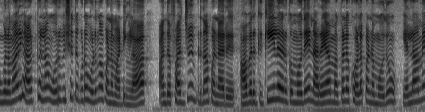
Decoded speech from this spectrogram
உங்களை மாதிரி ஆட்கள்லாம் ஒரு விஷயத்த கூட ஒழுங்காக பண்ண மாட்டீங்களா? அந்த ஃபஜ்ஜும் இப்படி தான் பண்ணார். அவருக்கு கீழே இருக்கும் போதே நிறையா மக்களை கொலை பண்ணும் போதும் எல்லாமே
